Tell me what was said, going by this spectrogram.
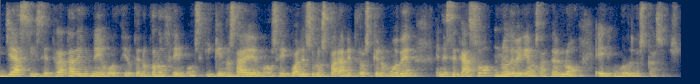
ya si se trata de un negocio que no conocemos y que no sabemos cuáles son los parámetros que lo mueven, en ese caso no deberíamos hacerlo en ninguno de los casos.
